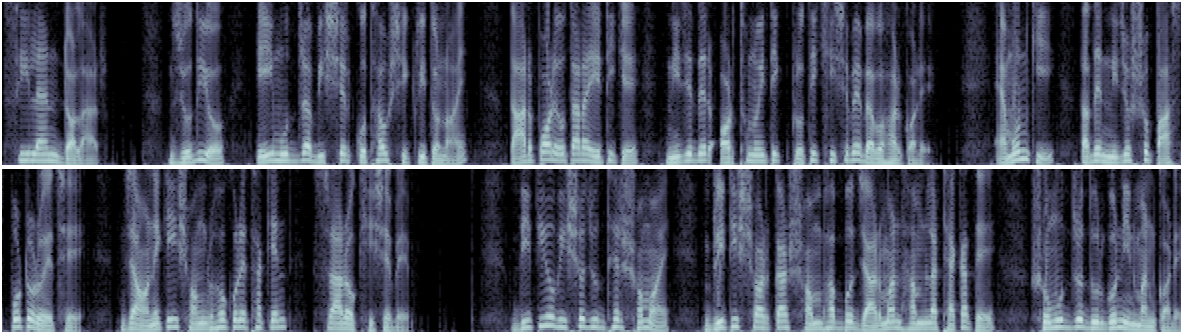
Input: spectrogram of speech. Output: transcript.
সিল্যান্ড ডলার। যদিও এই মুদ্রা বিশ্বের কোথাও স্বীকৃত নয়, তারপরেও তারা এটিকে নিজেদের অর্থনৈতিক প্রতীক হিসেবে ব্যবহার করে। এমনকি তাদের নিজস্ব পাসপোর্টও রয়েছে, যা অনেকেই সংগ্রহ করে থাকেন স্মারক হিসেবে। দ্বিতীয় বিশ্বযুদ্ধের সময় ব্রিটিশ সরকার সম্ভাব্য জার্মান হামলা ঠেকাতে সমুদ্র দুর্গ নির্মাণ করে।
